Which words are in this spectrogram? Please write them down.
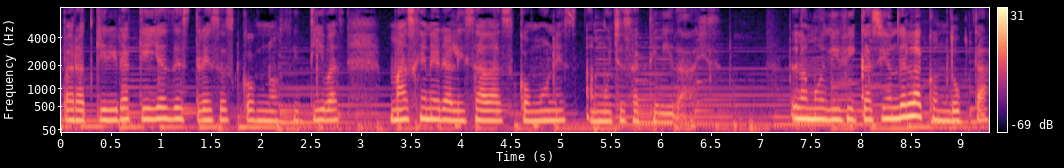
para adquirir aquellas destrezas cognitivas más generalizadas comunes a muchas actividades. La modificación de la conducta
